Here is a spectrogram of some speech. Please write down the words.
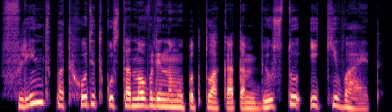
Флинт подходит к установленному под плакатом бюсту и кивает.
